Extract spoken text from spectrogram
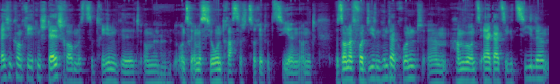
welche konkreten Stellschrauben es zu drehen gilt, um mhm. unsere Emissionen drastisch zu reduzieren. Und besonders vor diesem Hintergrund ähm, haben wir uns ehrgeizige Ziele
